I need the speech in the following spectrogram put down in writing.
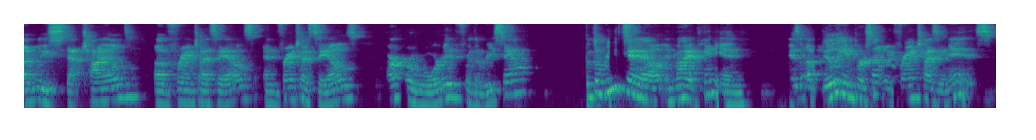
ugly stepchild of franchise sales, and franchise sales aren't rewarded for the resale. But the retail, in my opinion, is a billion percent what franchising is.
